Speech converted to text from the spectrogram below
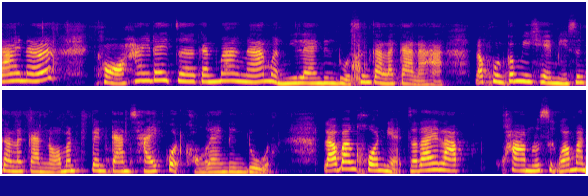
ได้นะ ขอให้ได้เจอกันบ้างนะ เหมือนมีแรงดึงดูดซึ่งกันและกันนะคะ แล้วคุณก็มีเคมีซึ่งกันและกันเนาะ มันเป็นการใช้กฎของแรงดึงดูด แล้วบางคนเนี่ยจะได้รับ ความรู้สึกว่ามัน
